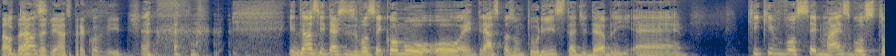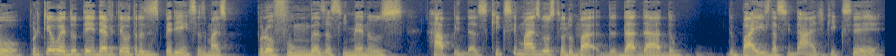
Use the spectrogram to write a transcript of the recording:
Saudades, Então, assim- aliás, pré-Covid. Então, assim, Tarcísio, você como, entre aspas, um turista de Dublin, é... o que, que você mais gostou? Porque o Edu tem- deve ter outras experiências mais profundas, assim, menos rápidas. O que, que você mais gostou do, pa- da- da- do, do país, da cidade? O que, que você Eu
